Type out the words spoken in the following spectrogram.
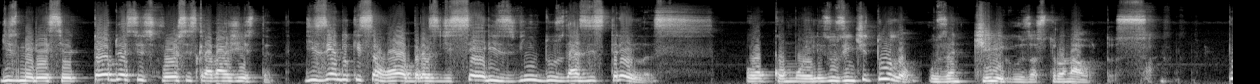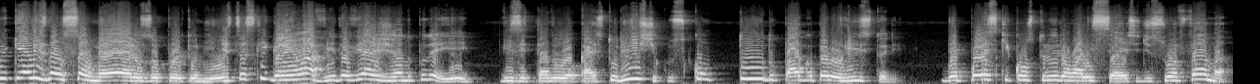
desmerecer todo esse esforço escravagista dizendo que são obras de seres vindos das estrelas, ou como eles os intitulam, os antigos astronautas. Porque eles não são meros oportunistas que ganham a vida viajando por aí, visitando locais turísticos com tudo pago pelo History. Depois que construíram o alicerce de sua fama,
